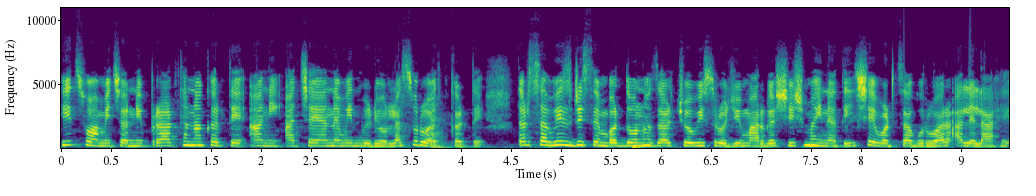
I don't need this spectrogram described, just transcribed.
हीच स्वामीचरणी प्रार्थना करते आणि आजच्या या नवीन व्हिडिओला सुरुवात करते. तर सव्वीस डिसेंबर दोन हजार चोवीस रोजी मार्गशीर्ष महिन्यातील शेवटचा गुरुवार आलेला आहे.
